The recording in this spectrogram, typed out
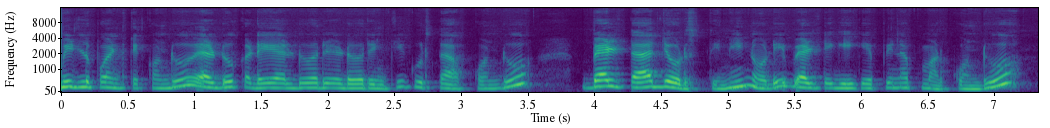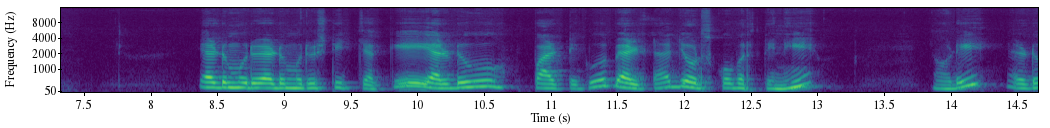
ಮಿಡ್ಲ್ ಪಾಯಿಂಟ್ ತೆಕ್ಕೊಂಡು ಎರಡೂ ಕಡೆ ಎರಡೂವರೆ ಎರಡೂವರೆ ಇಂಚಿ ಕುರ್ತಾ ಹಾಕ್ಕೊಂಡು ಬೆಲ್ಟ ಜೋಡಿಸ್ತೀನಿ. ನೋಡಿ, ಬೆಲ್ಟಿಗೆ ಹೀಗೆ ಪಿನಪ್ ಮಾಡಿಕೊಂಡು ಎರಡು ಮೂರು ಎರಡು ಮೂರು ಸ್ಟಿಚ್ ಹಾಕಿ ಎರಡೂ ಪಾರ್ಟಿಗೂ ಬೆಲ್ಟ ಜೋಡಿಸ್ಕೊಬರ್ತೀನಿ ನೋಡಿ, ಎರಡೂ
